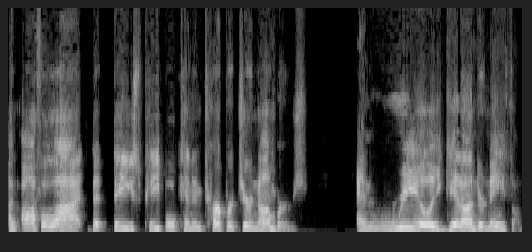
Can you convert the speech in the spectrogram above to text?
an awful lot that these people can interpret your numbers and really get underneath them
